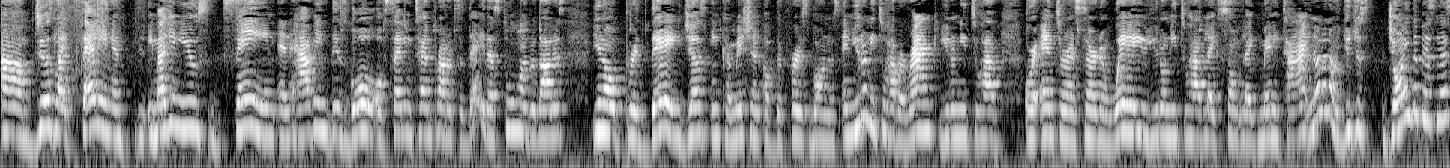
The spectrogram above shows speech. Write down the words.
um, just like selling and imagine you saying and having this goal of selling 10 products a day that's $200 you know, per day just in commission of the first bonus. And you don't need to have a rank, you don't need to have or enter a certain way, you don't need to have like some like many times. No, no, no. You just join the business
